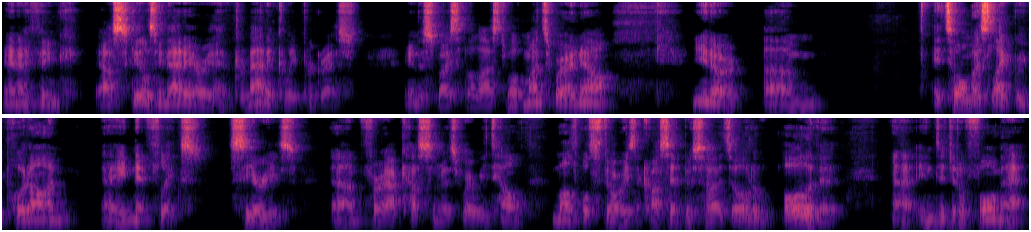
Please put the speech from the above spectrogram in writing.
And I think our skills in that area have dramatically progressed in the space of the last 12 months, where I now, you know, um, it's almost like we put on a Netflix series um, for our customers where we tell multiple stories across episodes, all of, all of it uh, in digital format,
